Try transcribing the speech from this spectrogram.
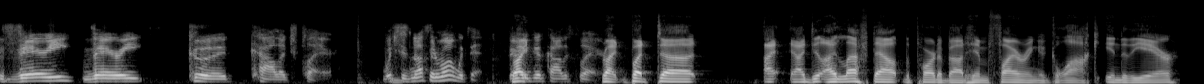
Very, very good college player, which is nothing wrong with that. Very Right. good college player. Right. But uh, I, I, did, I left out the part about him firing a Glock into the air,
